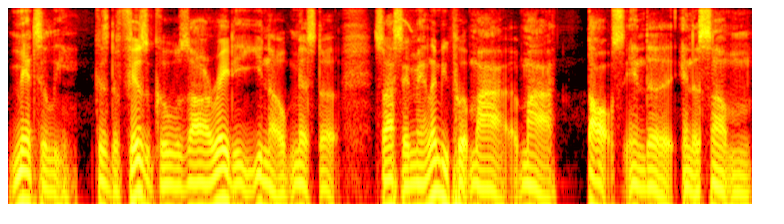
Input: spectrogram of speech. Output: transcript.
mentally because the physical was already, you know, messed up. So I said, man, let me put my my thoughts into into something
